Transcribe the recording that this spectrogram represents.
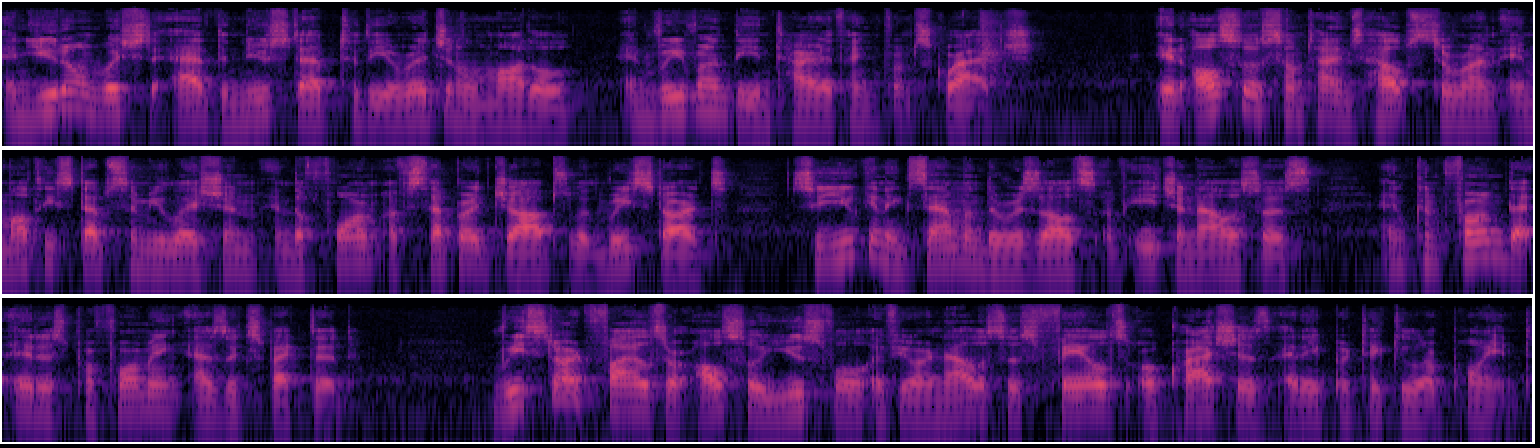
and you don't wish to add the new step to the original model and rerun the entire thing from scratch. It also sometimes helps to run a multi-step simulation in the form of separate jobs with restarts so you can examine the results of each analysis and confirm that it is performing as expected. Restart files are also useful if your analysis fails or crashes at a particular point.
